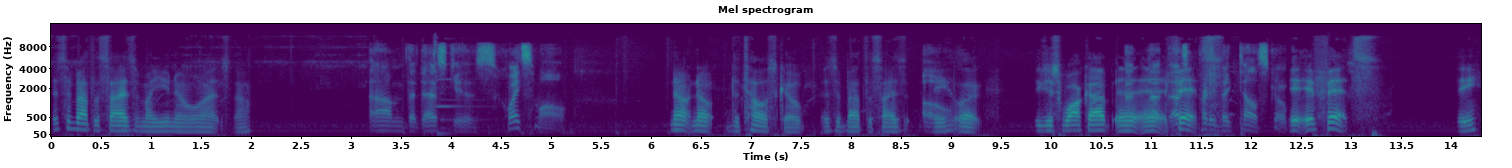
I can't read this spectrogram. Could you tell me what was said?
it's about the size of my you know what. So um, the desk is quite small. no no the telescope is about the size. See, Oh. look, you just walk up and, That- and that- it that's a fits. pretty big telescope. It, it fits. See?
